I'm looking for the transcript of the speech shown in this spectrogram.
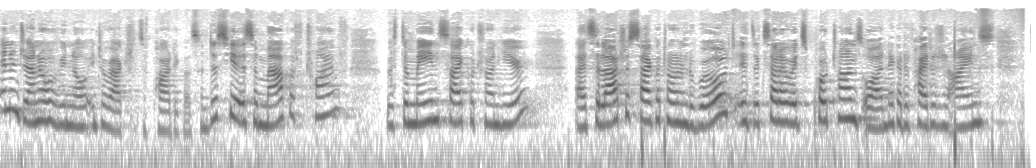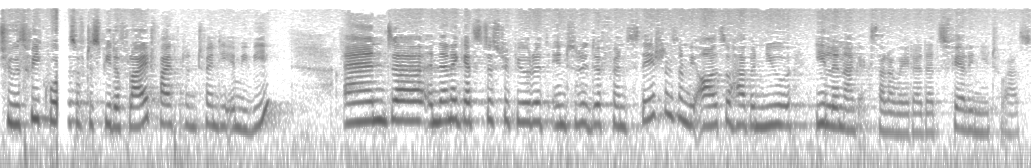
And in general, we know interactions of particles. And this here is a map of TRIUMF with the main cyclotron here. Uh, it's the largest cyclotron in the world. It accelerates protons or negative hydrogen ions to three quarters of the speed of light, 520 MeV. And, uh, and then it gets distributed into the different stations, and we also have a new ELINAC accelerator that's fairly new to us.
